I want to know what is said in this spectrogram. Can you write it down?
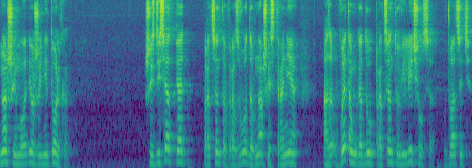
нашей молодежи не только. 65% развода в нашей стране а в этом году процент увеличился, в 2020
